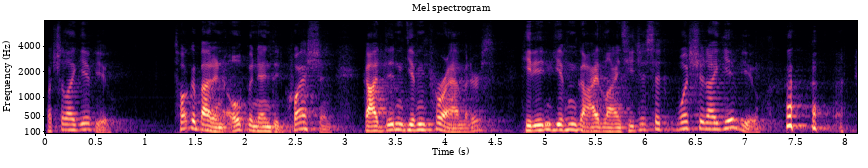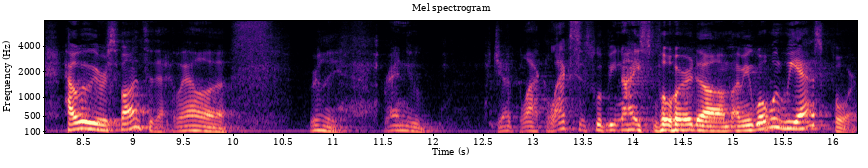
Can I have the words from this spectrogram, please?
What shall I give you? Talk about an open ended question. God didn't give him parameters, He didn't give him guidelines. He just said, What should I give you? How will we respond to that? Well, uh, really, brand new jet black Lexus would be nice, Lord. Um, I mean, what would we ask for?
